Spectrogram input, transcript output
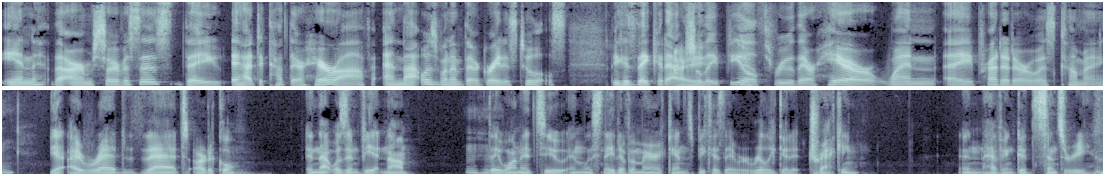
in the armed services, they, they had to cut their hair off, and that was one of their greatest tools because they could actually I- feel yeah. through their hair when a predator was coming. Yeah, I read that article, and that was in Vietnam. Mhm. They wanted to enlist Native Americans because they were really good at tracking and having good sensory.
